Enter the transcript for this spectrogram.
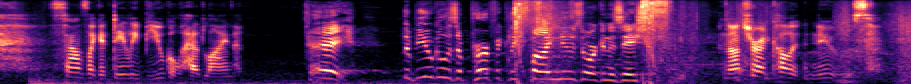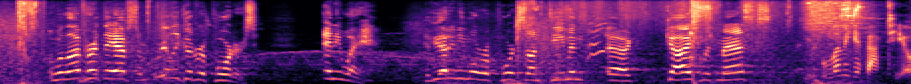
Sounds like a Daily Bugle headline. Hey, the Bugle is a perfectly fine news organization. Not sure I'd call it news. Well, I've heard they have some really good reporters. Anyway, have you had any more reports on demon, uh, guys with masks? Let me get back to you.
